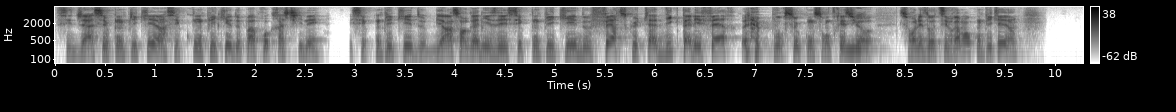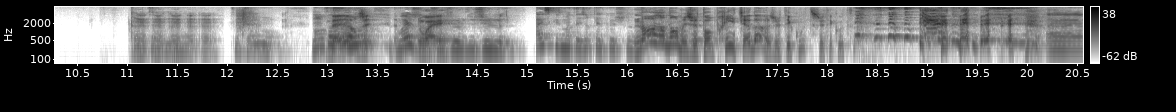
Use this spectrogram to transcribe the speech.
c'est déjà assez compliqué. Hein. C'est compliqué de ne pas procrastiner. C'est compliqué de bien s'organiser. C'est compliqué de faire ce que tu as dit que tu allais faire pour se concentrer sur, sur les autres. C'est vraiment compliqué. Hein. Totalement. D'ailleurs, j'ai... Moi, je, ouais. je, Ah, excuse-moi, t'as dire quelque chose? Non, non, non, mais je t'en prie, Tiana, je t'écoute, je t'écoute. euh,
